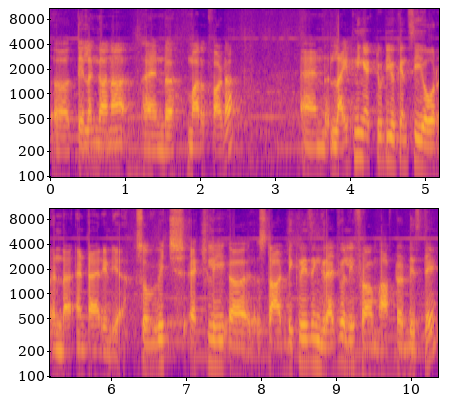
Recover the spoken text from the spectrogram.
uh, Telangana and Marathwada. And lightning activity you can see over enti- entire India. So which actually start decreasing gradually from after this day.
